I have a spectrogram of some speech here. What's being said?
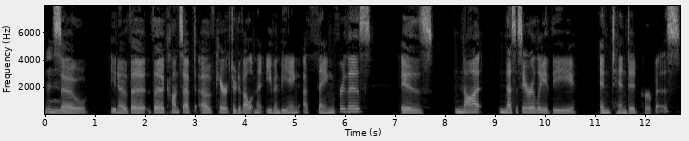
Mm-hmm. So, you know, the the concept of character development even being a thing for this is not necessarily the intended purpose.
